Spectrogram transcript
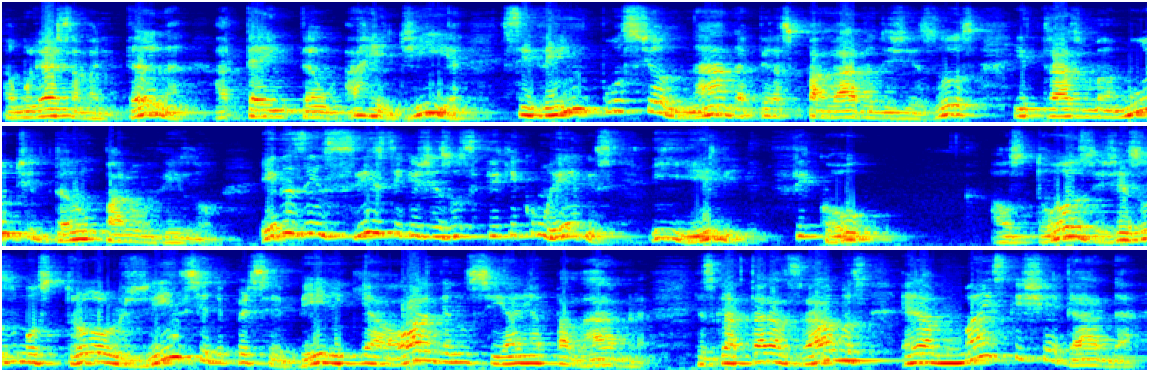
A mulher samaritana, até então arredia, se vê impulsionada pelas palavras de Jesus e traz uma multidão para ouvi-lo. Eles insistem que Jesus fique com eles e ele ficou. Aos doze, Jesus mostrou a urgência de perceberem que a hora de anunciarem a palavra, resgatar as almas, era mais que chegada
